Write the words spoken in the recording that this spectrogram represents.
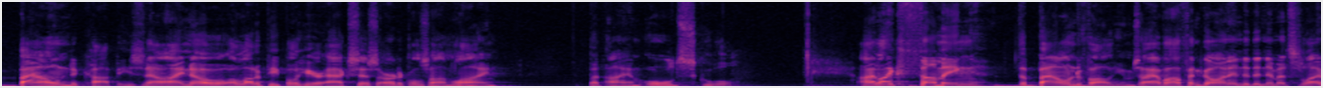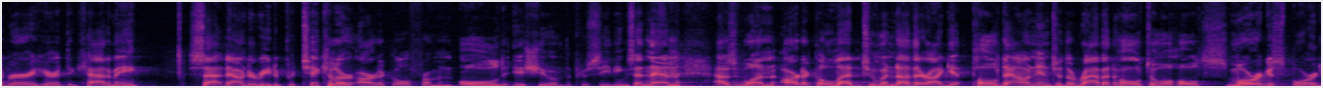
bound copies. Now, I know a lot of people here access articles online, but I am old school. I like thumbing the bound volumes. I have often gone into the Nimitz Library here at the Academy, sat down to read a particular article from an old issue of the proceedings, and then as one article led to another, I get pulled down into the rabbit hole to a whole smorgasbord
